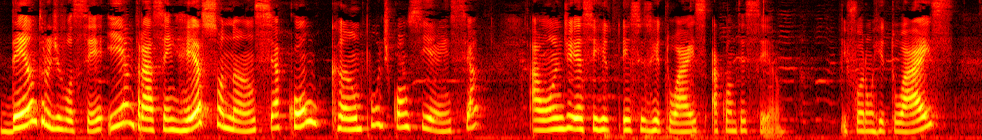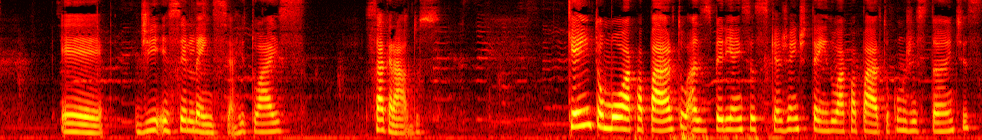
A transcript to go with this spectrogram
dentro de você e entrasse em ressonância com o campo de consciência aonde esse, esses rituais aconteceram. E foram rituais é, de excelência, rituais sagrados. Quem tomou aquaparto, as experiências que a gente tem do aquaparto com gestantes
